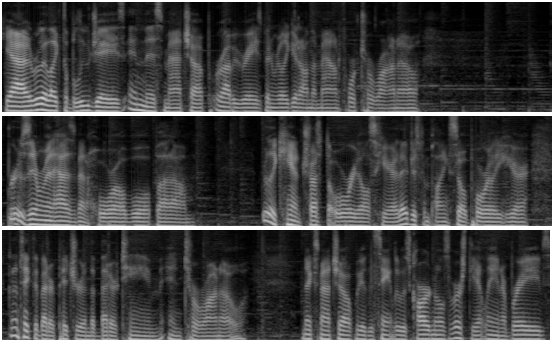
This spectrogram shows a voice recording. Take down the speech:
Yeah, I really like the Blue Jays in this matchup. Robbie Ray's been really good on the mound for Toronto. Bruce Zimmermann hasn't been horrible, but um, really can't trust the Orioles here. They've just been playing so poorly here. Going to take the better pitcher and the better team in Toronto. Next matchup, we have the St. Louis Cardinals versus the Atlanta Braves.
